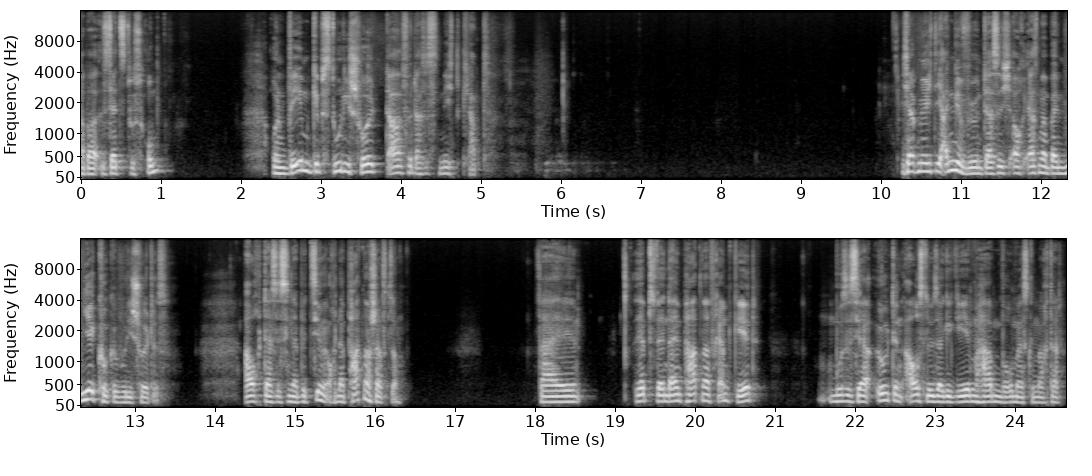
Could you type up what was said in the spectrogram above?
aber setzt du es um? Und wem gibst du die Schuld dafür, dass es nicht klappt? Ich habe mir richtig angewöhnt, dass ich auch erstmal bei mir gucke, wo die Schuld ist. Auch das ist in der Beziehung, auch in der Partnerschaft so. Weil selbst wenn dein Partner fremd geht, muss es ja irgendeinen Auslöser gegeben haben, warum er es gemacht hat.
